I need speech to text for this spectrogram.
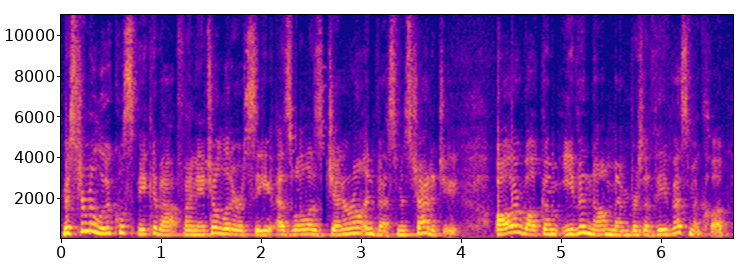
Mr. Mallouk will speak about financial literacy as well as general investment strategy. All are welcome, even non-members of the investment club.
